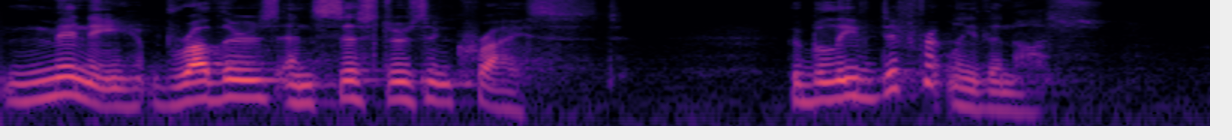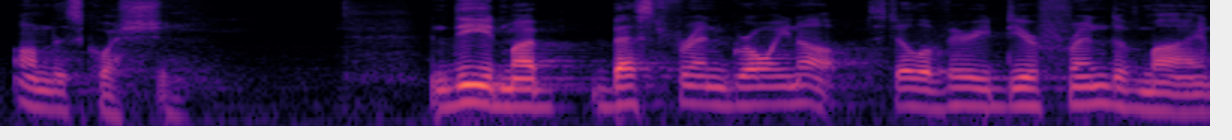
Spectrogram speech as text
many brothers and sisters in Christ who believe differently than us on this question. Indeed, my best friend growing up, still a very dear friend of mine,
